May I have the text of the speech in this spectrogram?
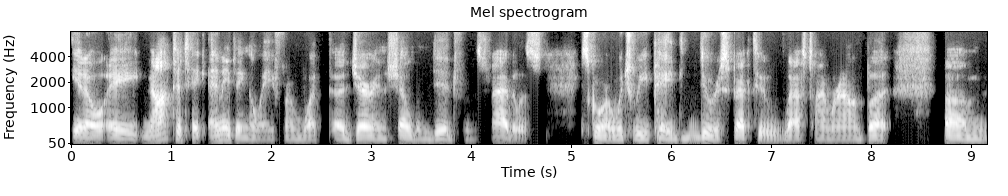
you know, a not to take anything away from what uh, Jerry and Sheldon did from this fabulous score, which we paid due respect to last time around, but. Um,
